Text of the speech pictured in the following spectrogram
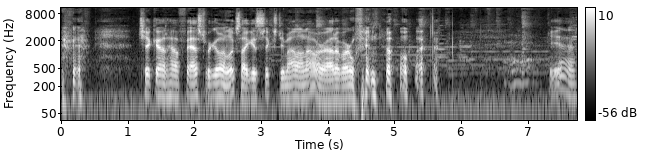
Check out how fast we're going. Looks like it's 60 mile an hour out of our window. yeah.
